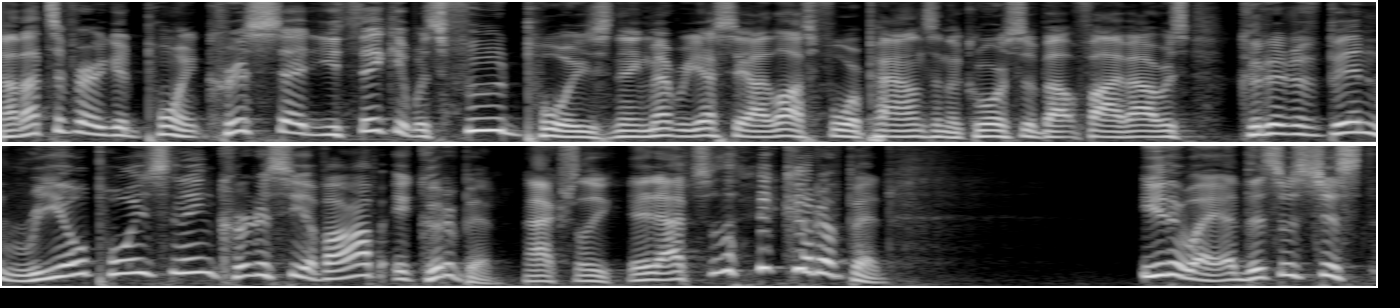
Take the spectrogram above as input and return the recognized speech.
Now, that's a very good point. Chris said you think it was food poisoning. Remember, yesterday I lost four pounds in the course of about five hours. Could it have been real poisoning, courtesy of Op? It could have been, actually. It absolutely could have been. Either way, uh, this was just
